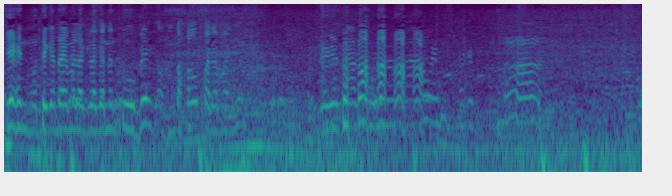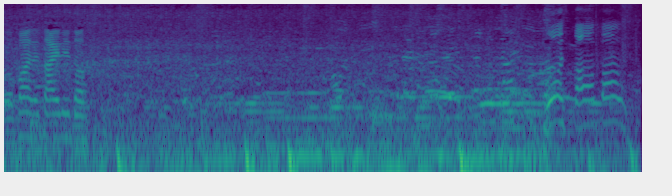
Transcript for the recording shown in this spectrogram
Ken, munti ka tayo malaglagan ng tubig. Ang baho pa naman yun. Ganyan na ako ng ako eh. So, paano tayo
